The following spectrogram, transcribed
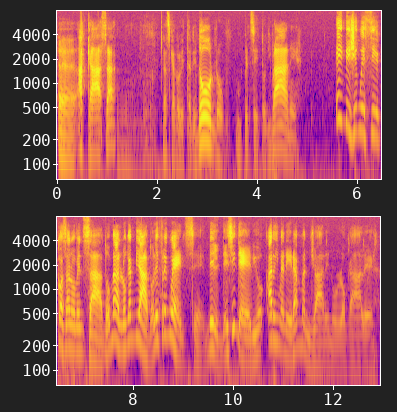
eh, a casa una scatoletta di tonno, un pezzetto di pane. E invece questi che cosa hanno pensato? Ma hanno cambiato le frequenze del desiderio a rimanere a mangiare in un locale.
